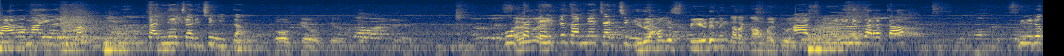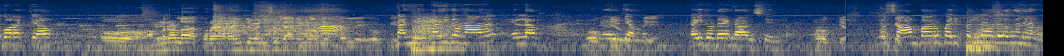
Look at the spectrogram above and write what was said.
പാകമായി വരുമ്പം തന്നെ ചരിച്ച് വീത്താം ഓക്കെ ഓക്കെ കൂട്ടൊക്കെ ഇട്ട് തന്നെ ചരിച്ച് ഇത് വീത്താം നമുക്ക് സ്പീഡിനും കറക്കാൻ ആ സ്പീഡിനും കറക്കാം. സ്പീഡ് കുറയ്ക്കാം. ഓ അങ്ങനെയുള്ള കുറെ അറേഞ്ച്മെന്റ്സും കാര്യങ്ങളൊക്കെ ആ ഉണ്ടല്ലേ? ഓക്കെ. കൈ തൊടാതെ എല്ലാം ഓക്കേ, വേവിക്കാൻ ഓക്കേ. പറ്റും. കൈ തൊടേണ്ട ആവശ്യമില്ല. ഓക്കെ. പിന്നെ സാമ്പാർ പരിപ്പെല്ലാം അത് അങ്ങനെയാണ്.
